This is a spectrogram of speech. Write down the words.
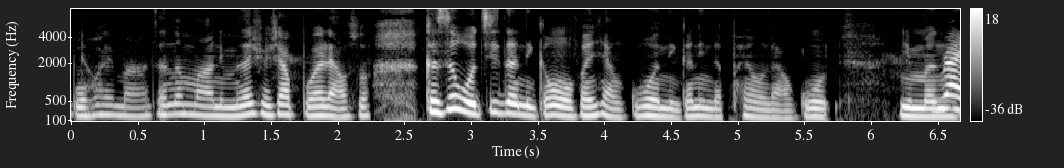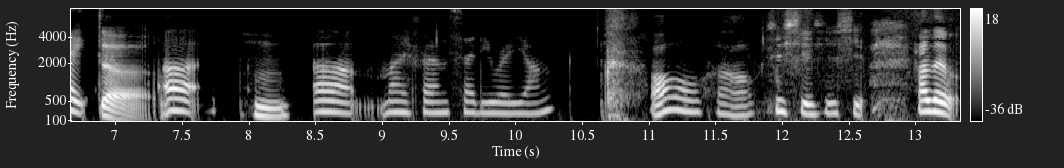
不会吗？真的吗？你们在学校不会聊说？可是我记得你跟我分享过，你跟你的朋友聊过你们.的 Uh, 嗯，uh, my friend said you were young. 哦，好，谢谢谢谢。他的，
